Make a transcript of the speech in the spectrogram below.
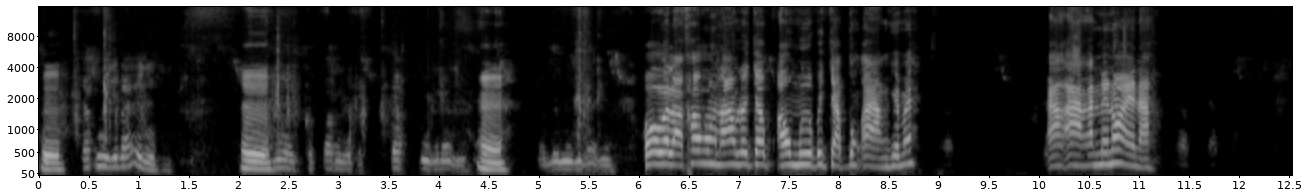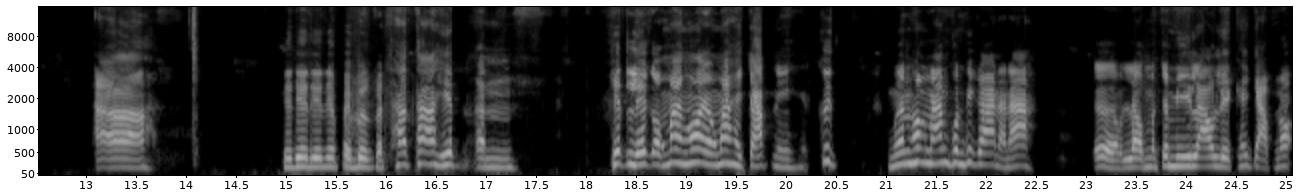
เออจับนี่ก็ได้นี่เออด้วยก็ต้องแล้วก็จับนี่ก็ได้นี่เออจับแบบนี้ก็ได้นี่เพราะเวลาเข้าห้องน้ำแล้วจะเอามือไปจับตรงอ่างใช่ไหมอ่างอ่างอันน้อยๆนะครับจับอ่าเดี๋ยวเดี๋ยวเดี๋ยวเดี๋ยวไปเบิกก่อนถ้าถ้าเฮ็ดอัน เฮ็ดเหล็กออกมาง่อยออกมาให้จับนี่ คือเหมือนห้องน้ำคนพิการอะนะเออ เรามันจะมีราวเหล็กให้จับเนาะ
